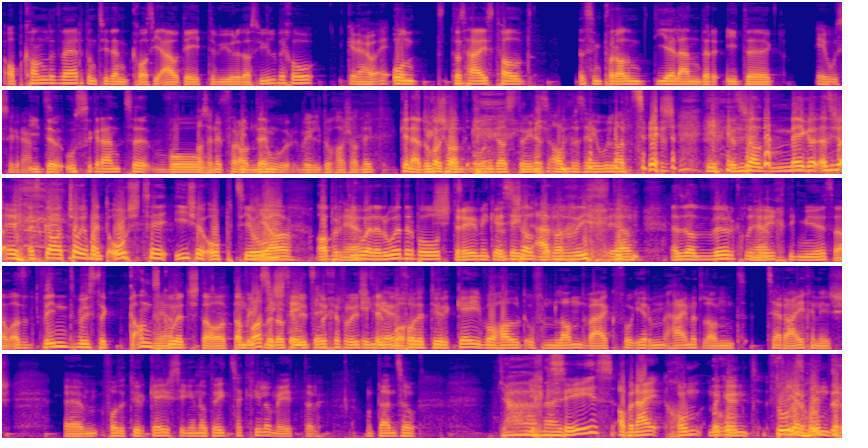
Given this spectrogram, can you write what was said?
abgehandelt wird und sie dann quasi auch dort würden Asyl bekommen. Genau, Und das heißt halt, es sind vor allem die Länder in der, EU-Aussengrenze. in der Außengrenze, wo Also nicht vor allem dem- nur, weil du kannst halt nicht Genau, du kannst halt, ohne dass du in ein anderes EU-Land ziehst. es ist halt mega, es, ist, es geht schon, ich meine, die Ostsee ist eine Option, ja, aber die ja. hohen Ruderboot, Strömungen sind halt einfach... richtig, Ja. es ist halt wirklich Ja. richtig mühsam. Also der Wind müsste ganz Ja. gut stehen, damit man das dort nützliche Flüssigkeit Irgendwie von machen der Türkei, wo halt auf dem Landweg von ihrem Heimatland zu erreichen ist. Ähm, von der Türkei irgendwie noch 13 Kilometer. Und dann so, Ja, ich nein. sehe es, aber nein, komm, wir gehen du es 400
